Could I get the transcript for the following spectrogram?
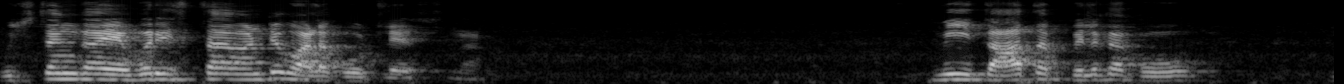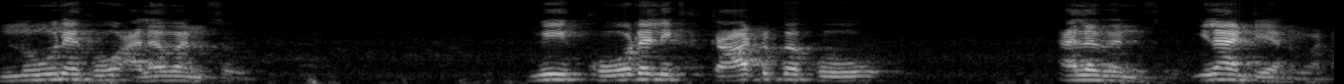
ఉచితంగా ఎవరిస్తామంటే వాళ్ళ కోట్లేస్తున్నారు మీ తాత పిలకకు నూనెకు అలవెన్స్. మీ కోడలి కాటుకకు అలవెన్స్ ఇలాంటివి అనమాట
